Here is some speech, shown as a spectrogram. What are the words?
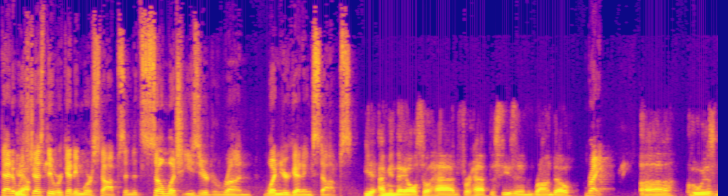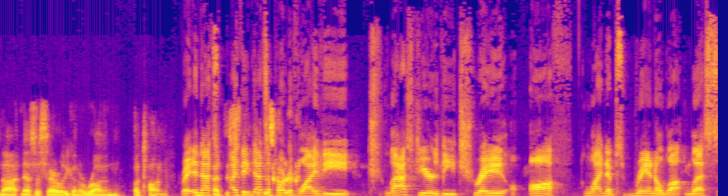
that it was just they were getting more stops, and it's so much easier to run when you're getting stops. yeah. I mean, they also had for half the season Rondo, Right. Uh, who is not necessarily going to run a ton. Right, and that's I think that's a part career. of why the last year the Trae off lineups ran a lot less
